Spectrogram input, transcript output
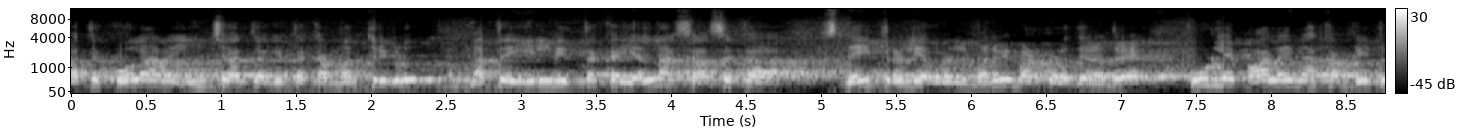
ಮತ್ತೆ ಕೋಲಾರ ಇನ್ಚಾರ್ಜ್ ಆಗಿರ್ತಕ್ಕ ಮಂತ್ರಿಗಳು ಮತ್ತೆ ಇಲ್ಲಿ ನಿಂತಕ್ಕ ಎಲ್ಲ ಶಾಸಕ ಸ್ನೇಹಿತರಲ್ಲಿ ಅವರಲ್ಲಿ ಮನವಿ ಮಾಡ್ಕೊಳ್ಳೋದೇನಂದ್ರೆ ಕೂಡಲೇ ಪಾಲೈನ ಕಂಪ್ಲೀಟ್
